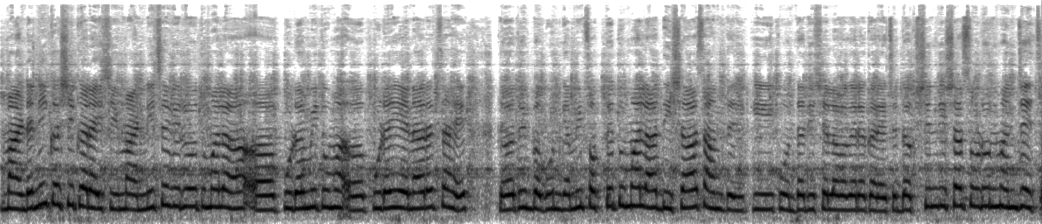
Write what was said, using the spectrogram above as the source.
मांडणी कशी करायची? मांडणीचा व्हिडिओ तुम्हाला पुढं मी तुम्हा पुढे येणारच आहे तेव्हा तुम्ही बघून घ्या. मी फक्त तुम्हाला दिशा सांगते की कोणत्या दिशेला वगैरे करायचं. दक्षिण दिशा सोडून म्हणजेच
